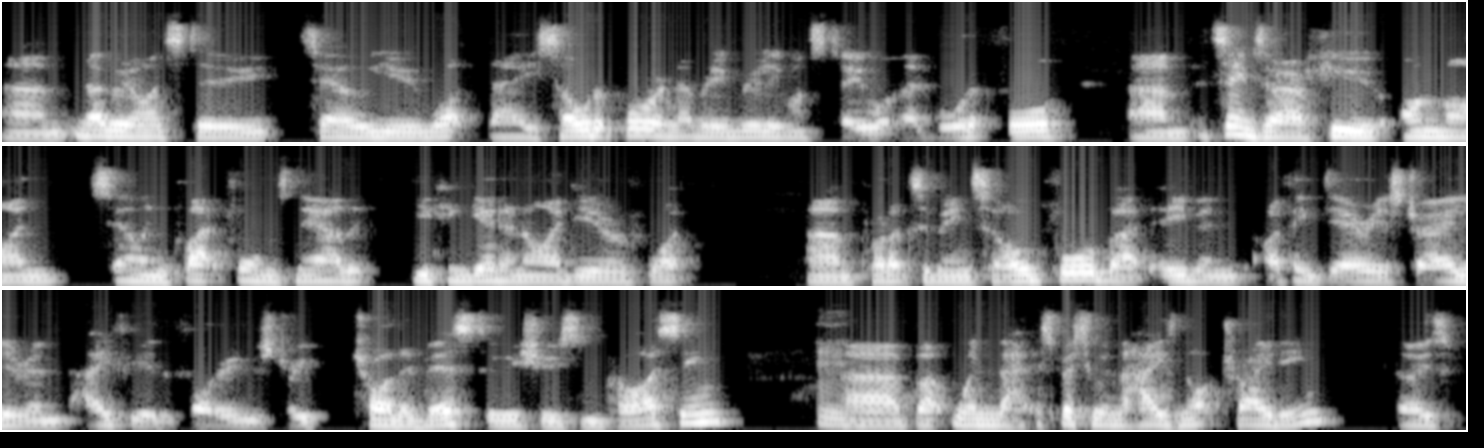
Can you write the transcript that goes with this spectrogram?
Um, nobody wants to tell you what they sold it for, and nobody really wants to tell you what they bought it for. Um, it seems there are a few online selling platforms now that you can get an idea of what um, products are being sold for. But even I think Dairy Australia and AFIA, the fodder industry, try their best to issue some pricing. Mm. Uh, but when the, especially when the hay's not trading, those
